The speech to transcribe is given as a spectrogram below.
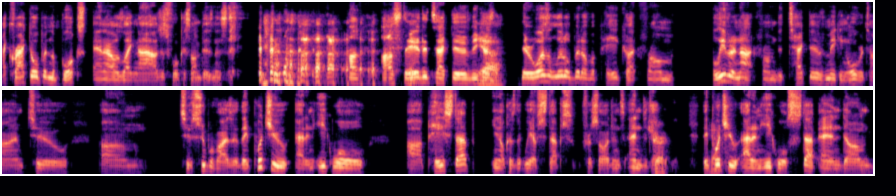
I cracked open the books, and I was like, "Nah, I'll just focus on business. I'll, I'll, stay a detective because yeah. there was a little bit of a pay cut from, believe it or not, from detective making overtime to, um, to supervisor. They put you at an equal uh, pay step, you know, because we have steps for sergeants and detectives. Sure they yeah. put you at an equal step and um,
